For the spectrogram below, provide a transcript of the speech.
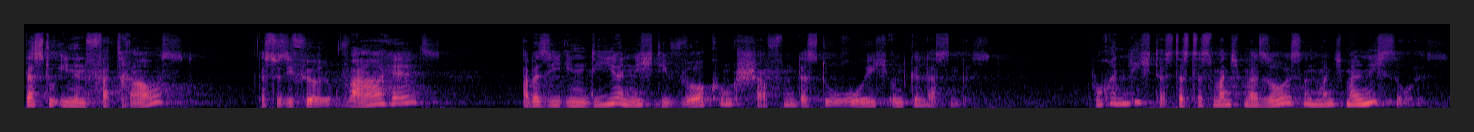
dass du ihnen vertraust, dass du sie für wahr hältst, aber sie in dir nicht die Wirkung schaffen, dass du ruhig und gelassen bist. Woran liegt das, dass das manchmal so ist und manchmal nicht so ist?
